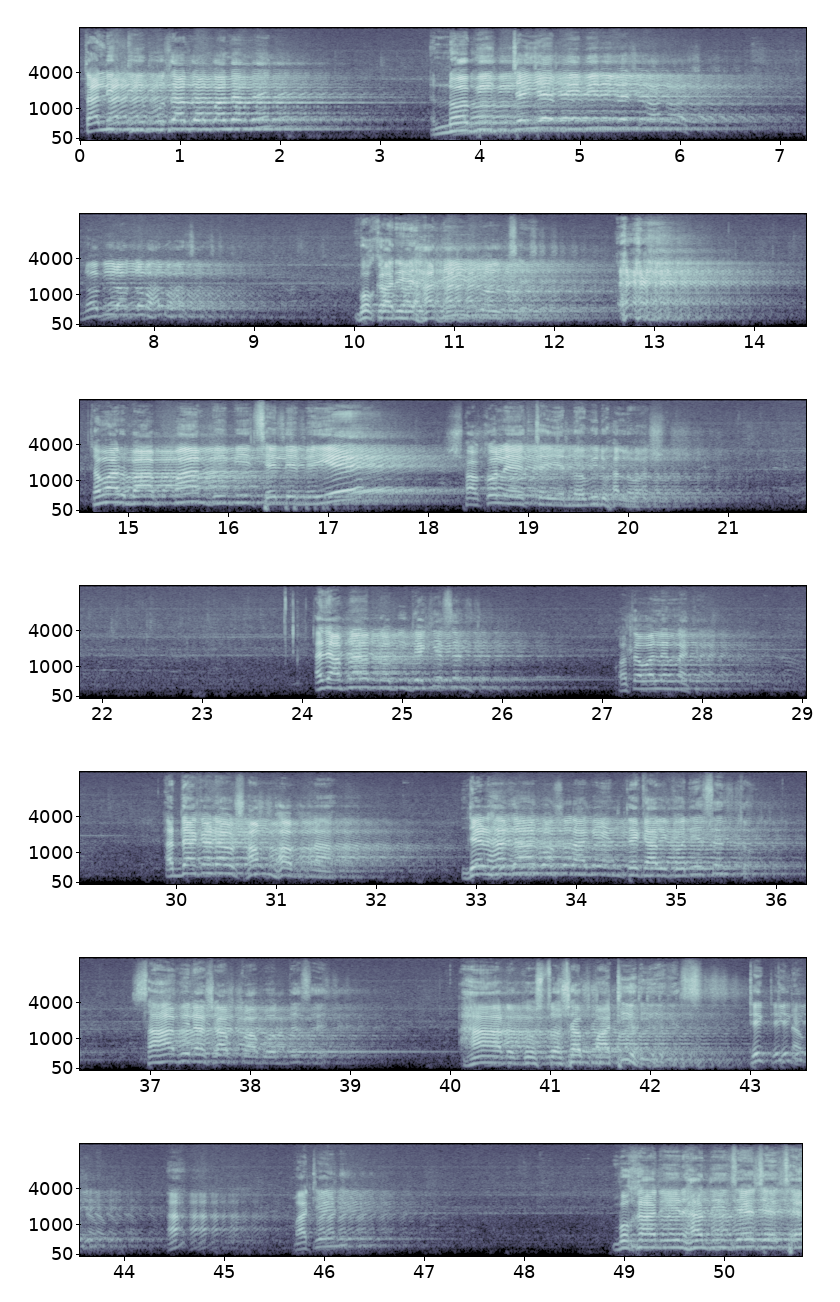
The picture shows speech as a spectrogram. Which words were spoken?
তাহলে কি বুঝালো বলে নবী চেয়ে বিবির নবীর অত ভালোবাসে বোকারির হাদিস বলছে। তোমার বাপ মা বিবি ছেলে মেয়ে সকলে চাইয়ে নবীর ভালোবাসো। আচ্ছা আপনারা নবী দেখিয়েছেন তো? কথা বলেন না আর দেখাটাও সম্ভব না। দেড় হাজার বছর আগে ইন্তেকাল করিয়েছেন তো? সাহাবিরা সব কবর দেশে হাড়, গোস্ত সব মাটি হয়ে গেছে। ঠিক ঠিক না? মাটি হয়নি? বুখারীর হাদিসে এসেছে।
